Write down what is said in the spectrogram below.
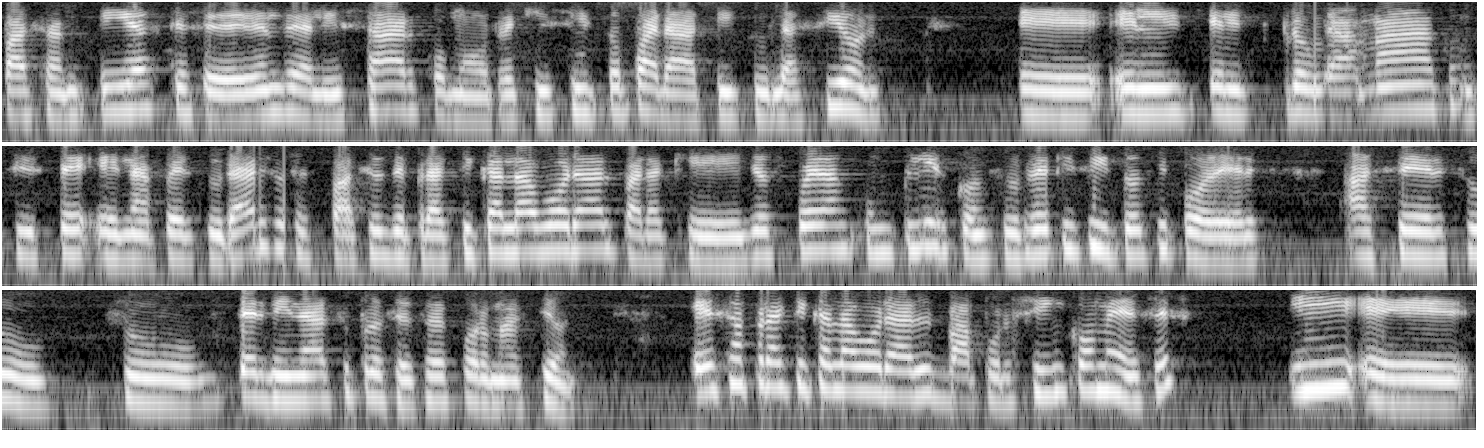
pasantías que se deben realizar como requisito para titulación eh, el, el, programa consiste en aperturar esos espacios de práctica laboral para que ellos puedan cumplir con sus requisitos y poder hacer su, su terminar su proceso de formación. Esa práctica laboral va por cinco meses y eh,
